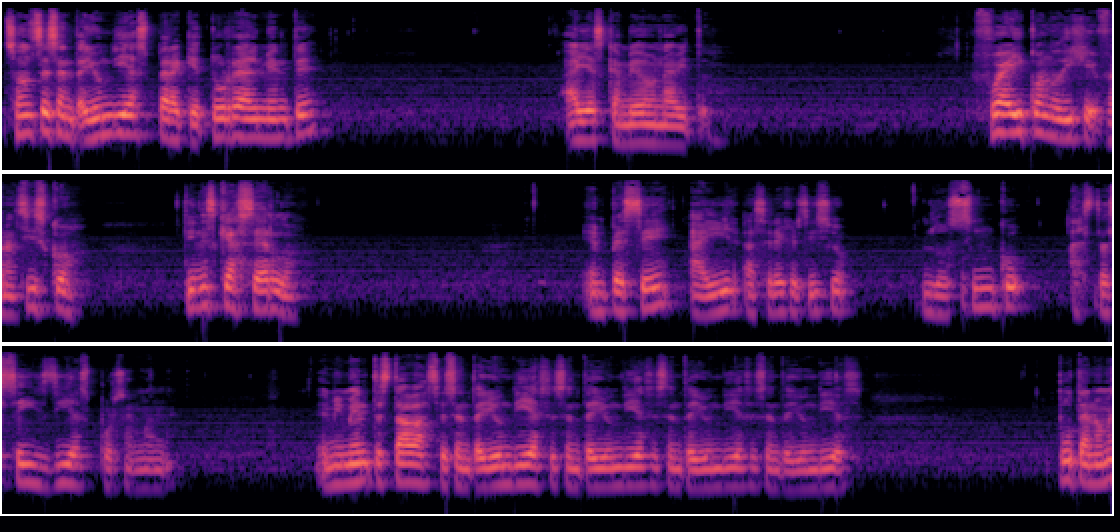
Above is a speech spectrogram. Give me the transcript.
son 61 días para que tú realmente hayas cambiado un hábito. Fue ahí cuando dije, Francisco, tienes que hacerlo. Empecé a ir a hacer ejercicio los 5 hasta 6 días por semana. En mi mente estaba 61 días, 61 días, 61 días, 61 días. Puta, no me,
